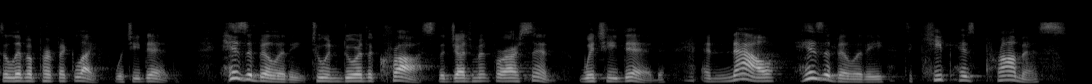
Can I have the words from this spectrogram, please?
to live a perfect life, which He did. His ability to endure the cross, the judgment for our sin, which He did. And now, His ability to keep His promise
